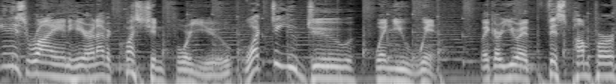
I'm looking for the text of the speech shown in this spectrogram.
It is Ryan here, and I have a question for you. What do you do when you win? Like, are you a fist pumper?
